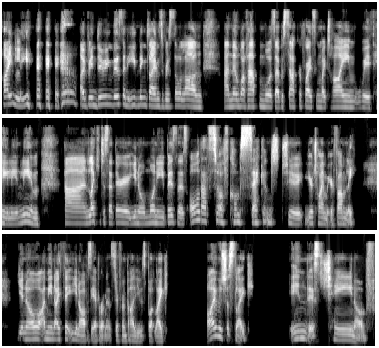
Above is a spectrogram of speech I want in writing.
Finally, I've been doing this in evening times for so long. And then what happened was I was sacrificing my time with Haley and Liam. And like you just said there, you know, money, business, all that stuff comes second to your time with your family. You know, I mean, I think, you know, obviously everyone has different values, but like I was just like in this chain of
